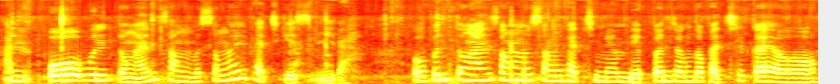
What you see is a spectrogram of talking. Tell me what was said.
한 5분 동안 성무송을 바치겠습니다. 5분 동안 성무송 바치면 몇 번 정도 바칠까요?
